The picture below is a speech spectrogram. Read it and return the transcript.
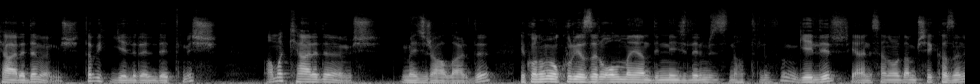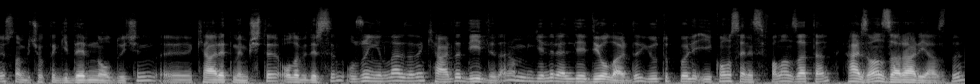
kar edememiş. Tabii ki gelir elde etmiş ama kar edememiş mecralardı. Ekonomi okur yazarı olmayan dinleyicilerimiz için hatırlatalım. Gelir yani sen oradan bir şey kazanıyorsun ama birçok da giderin olduğu için e, kar etmemiş de olabilirsin. Uzun yıllar zaten karda değildiler ama bir gelir elde ediyorlardı. YouTube böyle ilk 10 senesi falan zaten her zaman zarar yazdı.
